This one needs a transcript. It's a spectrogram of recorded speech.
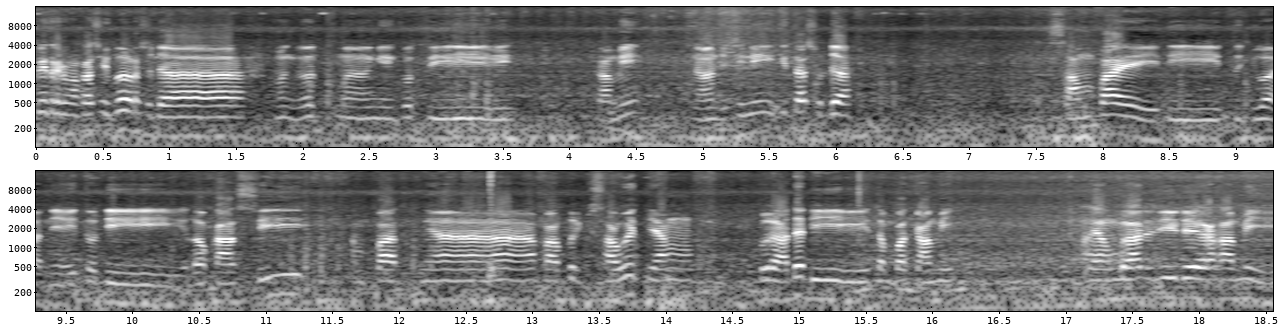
Oke terima kasih Bor sudah mengikut- mengikuti kami. Nah di sini kita sudah sampai di tujuan yaitu di lokasi tempatnya pabrik sawit yang berada di tempat kami, yang berada di daerah kami.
